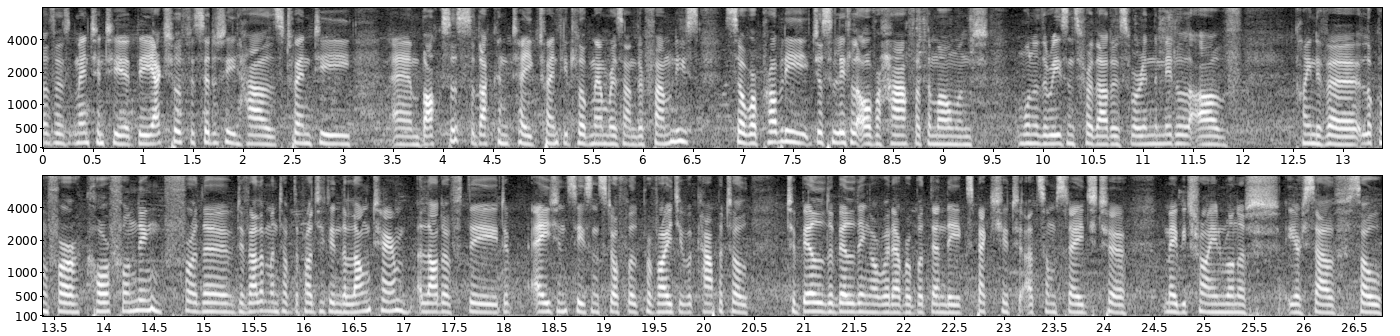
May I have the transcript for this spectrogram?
as I mentioned to you, the actual facility has 20 um, boxes, so that can take 20 club members and their families. So we're probably just a little over half at the moment. One of the reasons for that is we're in the middle of kind of uh, looking for core funding for the development of the project in the long term. A lot of the, the agencies and stuff will provide you with capital to build a building or whatever, but then they expect you to, at some stage to maybe try and run it yourself. So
